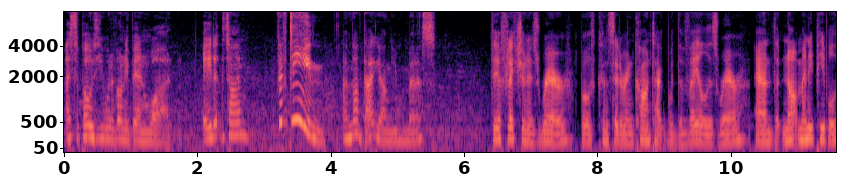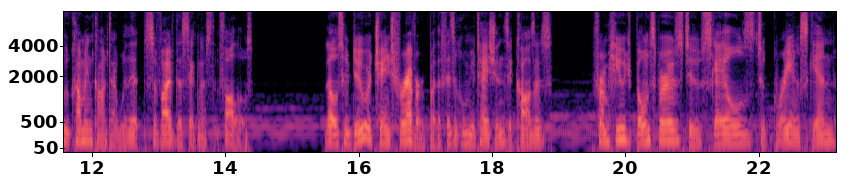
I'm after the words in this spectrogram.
I suppose you would have only been, what, eight at the time? Fifteen! I'm not that young, you menace. The affliction is rare, both considering contact with the veil is rare, and that not many people who come in contact with it survive the sickness that follows. Those who do are changed forever by the physical mutations it causes. From huge bone spurs to scales to graying skin.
